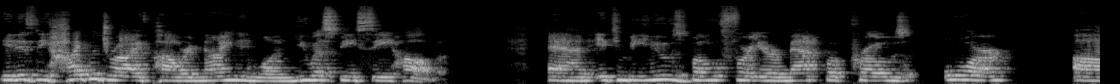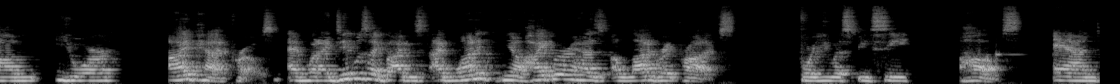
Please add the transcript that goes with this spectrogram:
It is the Hyperdrive Power 9 in 1 USB C hub and it can be used both for your MacBook Pros or um, your iPad Pros. And what I did was I, I was I wanted you know Hyper has a lot of great products for USB C hubs, and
